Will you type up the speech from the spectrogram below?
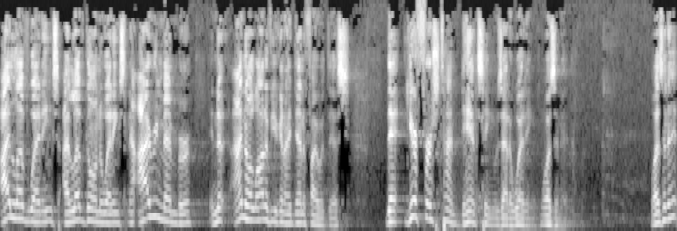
I love weddings. I love going to weddings. Now, I remember, and I know a lot of you are going to identify with this, that your first time dancing was at a wedding, wasn't it? Wasn't it?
